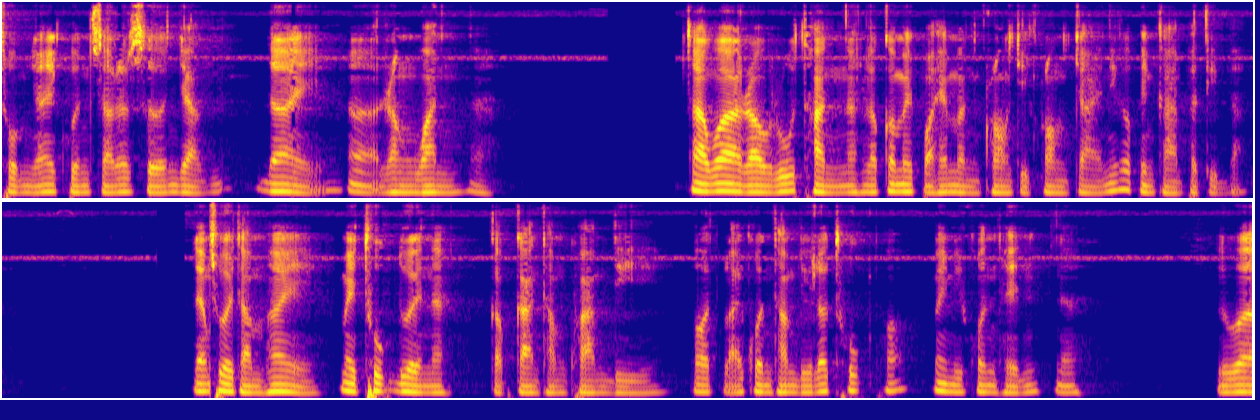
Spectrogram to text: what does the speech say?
ชม อยากให้คนสรรเสริญอยากได้รางวัล ถ้าว่าเรารู้ทันนะแล้วก็ไม่ปล่อยให้มันคลองจิตคลองใจ นี่ก็เป็นการปฏิบัติ แล้วช่วยทำให้ไม่ทุกข์ด้วยนะกับการทำความดี เพราะหลายคนทำดีแล้วทุกข์เพราะไม่มีคนเห็นนะหรือว่า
